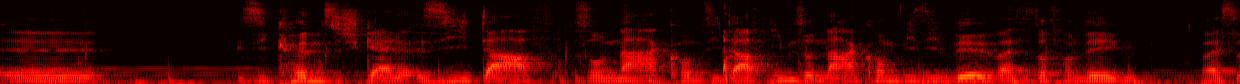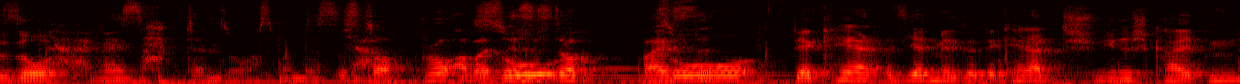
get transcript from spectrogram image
äh, sie können sich gerne, sie darf so nahe kommen, sie darf ihm so nahe kommen, wie sie will, weißt du, so von wegen, weißt du, so. Ja, wer sagt denn sowas, man? Das ist Ja, doch. Bro, aber so, das ist doch, weißt so, du, der Kerl, sie hat mir, der Kerl hat Schwierigkeiten,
